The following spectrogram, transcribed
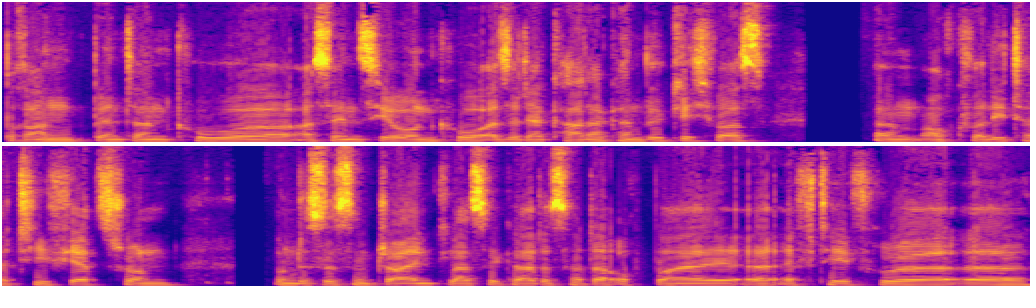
Brandt, Bentancur, Asensio und Co. Also der Kader kann wirklich was, ähm, auch qualitativ jetzt schon. Und es ist ein Giant-Klassiker, das hat er auch bei äh, FT früher äh,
